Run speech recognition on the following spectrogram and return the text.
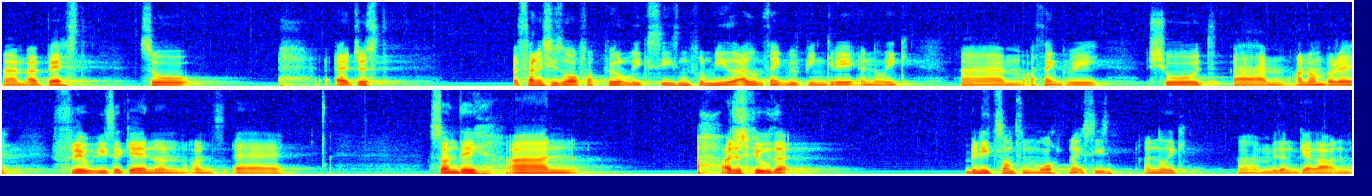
um, at best. So it just it finishes off a poor league season for me. I don't think we've been great in the league. Um, I think we showed um, a number of frailties again on on uh, Sunday, and I just feel that we need something more next season in the league. Um, we didn't get that on,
